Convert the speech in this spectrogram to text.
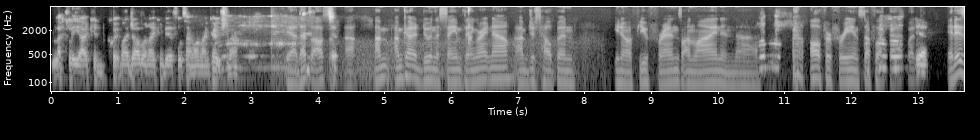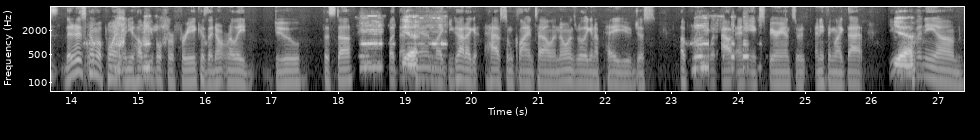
luckily I can quit my job and I can be a full time online coach now. yeah that's awesome uh, i'm i'm kind of doing the same thing right now i'm just helping you know a few friends online and uh all for free and stuff like that but Yeah. it is there does come a point when you help people for free because they don't really do the stuff but then Yeah. again like you gotta have some clientele and no one's really gonna pay you just up without any experience or anything like that. Do you Yeah. have any um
